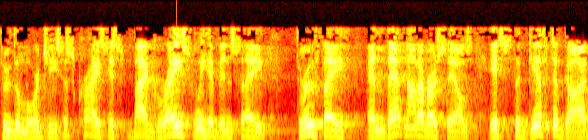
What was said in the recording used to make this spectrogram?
through the Lord Jesus Christ. It's by grace we have been saved through faith, and that not of ourselves. It's the gift of God,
